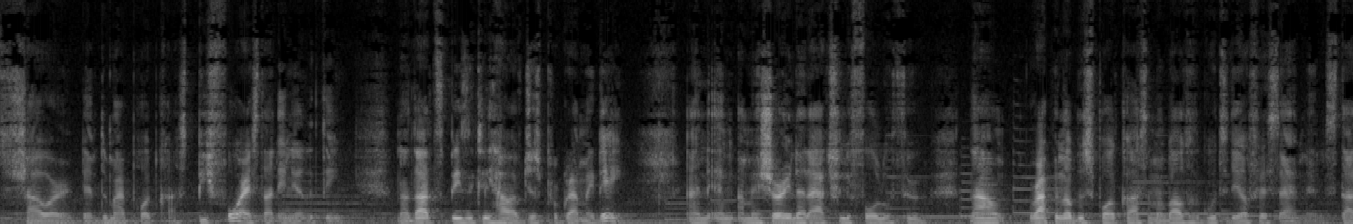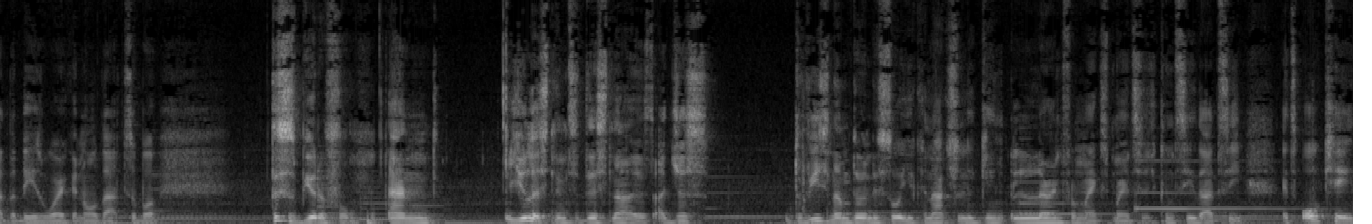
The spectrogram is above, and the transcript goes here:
shower, then do my podcast before I start any other thing. Now, that's basically how I've just programmed my day. And, and I'm ensuring that I actually follow through. Now, wrapping up this podcast, I'm about to go to the office and, and start the day's work and all that. So, but this is beautiful. And you listening to this now is I just the reason I'm doing this so you can actually gain learn from my experiences. You can see that see it's okay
